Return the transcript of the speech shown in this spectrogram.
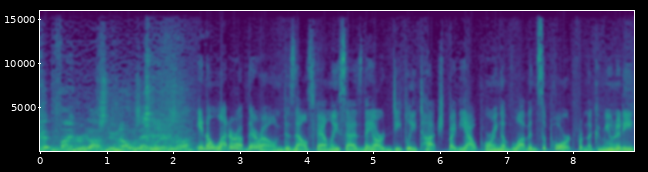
couldn't find Rudolph's new nose anywhere. So I... In a letter of their own, Duzel's family says they are deeply touched by the outpouring of love and support from the community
